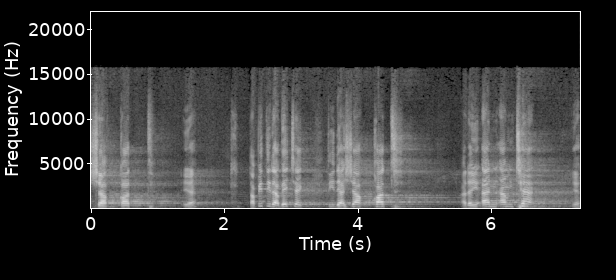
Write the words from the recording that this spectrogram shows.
Syaqqat. Ya. Tapi tidak becek. Tidak syaqqat. Ada yang an amca. Ya.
